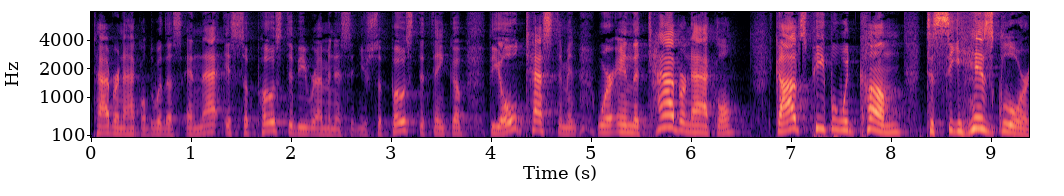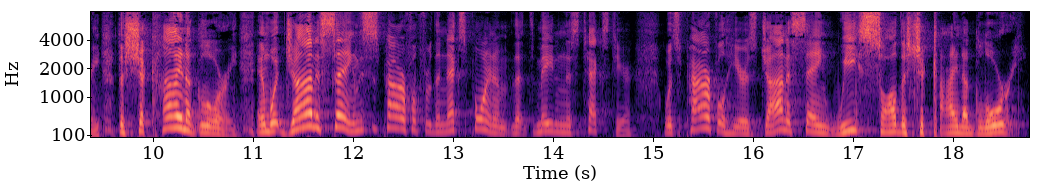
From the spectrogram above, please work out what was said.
tabernacled with us, and that is supposed to be reminiscent. You're supposed to think of the Old Testament, where in the tabernacle, God's people would come to see his glory, the Shekinah glory. And what John is saying, this is powerful for the next point that's made in this text here. What's powerful here is John is saying, We saw the Shekinah glory.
